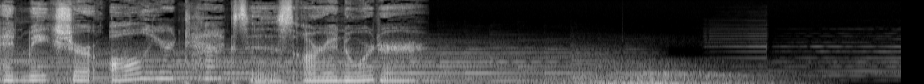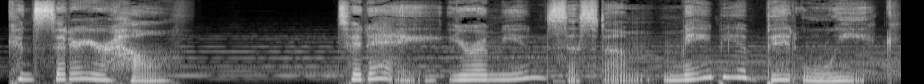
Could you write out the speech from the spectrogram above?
and make sure all your taxes are in order. Consider your health. Today, your immune system may be a bit weak.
